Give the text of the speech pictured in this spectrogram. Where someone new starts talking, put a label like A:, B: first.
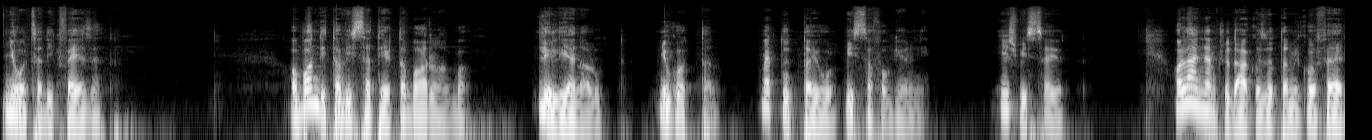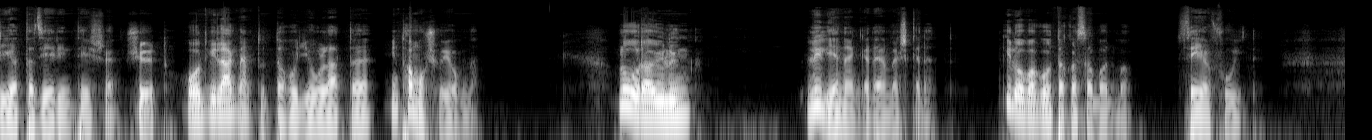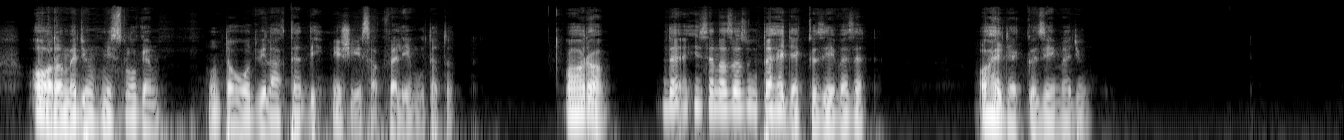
A: Nyolcadik fejezet A bandita visszatért a barlangba. Lilien aludt. Nyugodtan. Mert tudta jól, vissza fog jönni. És visszajött. A lány nem csodálkozott, amikor felriadt az érintésre, sőt, Holdvilág nem tudta, hogy jól látta-e, mintha mosolyogna. Lóra ülünk. Lilien engedelmeskedett. Kilovagoltak a szabadba. Szél fújt. Arra megyünk, Miss Logan, mondta Holdvilág Teddy, és észak felé mutatott. Arra? De hiszen az az út a hegyek közé vezet. A hegyek közé megyünk.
